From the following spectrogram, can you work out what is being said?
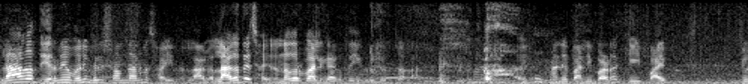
लागत हेर्ने हो भने फेरि श्रमदानमा छैन। लाग लागतै छैन। नगरपालिकाको त एक रुपियाँ चला होइन खानेपानीबाट केही पाइप त्यो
